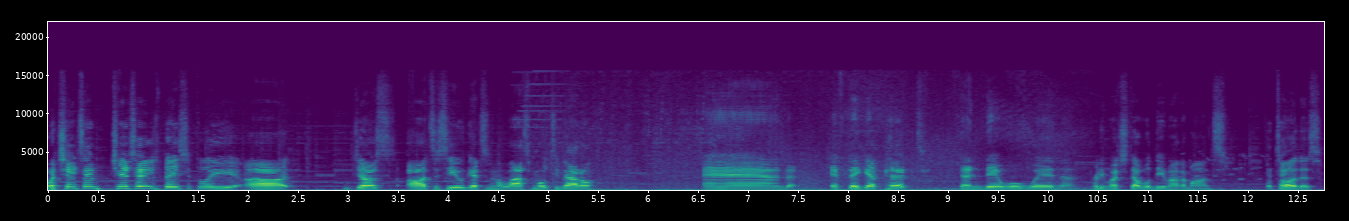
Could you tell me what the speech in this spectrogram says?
What chance? Chance is basically uh, just uh, to see who gets in the last multi-battle. And if they get picked, then they will win pretty much double the amount of mons. That's all it is.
